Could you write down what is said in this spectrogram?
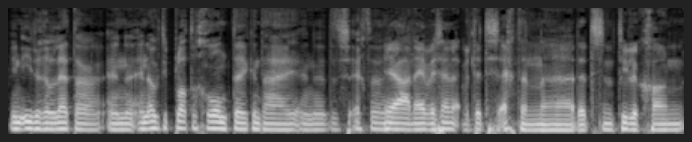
in iedere letter. En, eh, en ook die plattegrond tekent hij. En dat is echt... eh, ja nee, we zijn, dit is echt een. dit is natuurlijk gewoon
